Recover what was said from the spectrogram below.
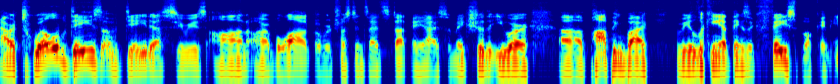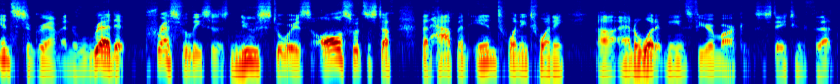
our 12 Days of Data series on our blog over trustinsights.ai. So make sure that you are uh, popping by. We're looking at things like Facebook and Instagram and Reddit, press releases, news stories, all sorts of stuff that happened in 2020 uh, and what it means for your marketing. So stay tuned for that.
